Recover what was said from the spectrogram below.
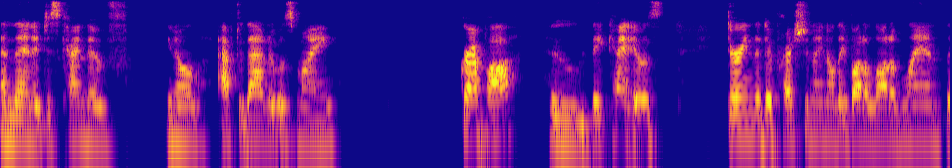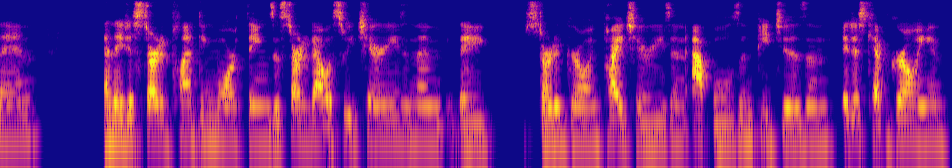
And then it just kind of, you know, after that, it was my grandpa who they kind of, it was during the Depression. I know they bought a lot of land then, and they just started planting more things. It started out with sweet cherries, and then they started growing pie cherries and apples and peaches, and it just kept growing. And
